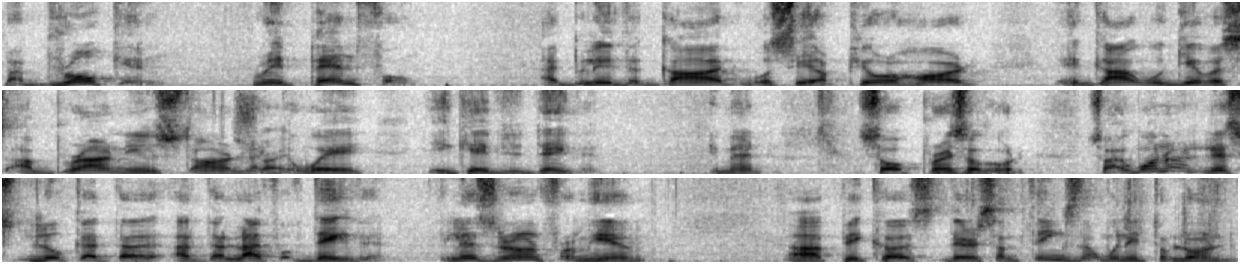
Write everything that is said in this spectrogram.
but broken, repentful, I believe that God will see a pure heart and God will give us a brand new start like right. the way He gave you David. Amen. So praise the Lord. So I want to let's look at the at the life of David. Let's learn from him uh, because there's some things that we need to learn.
